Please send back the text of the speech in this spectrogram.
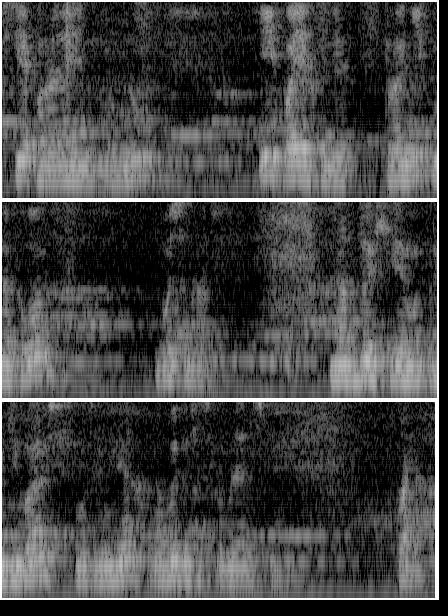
Все параллельно друг другу. И поехали. Прогиб, наклон 8 раз. На вдохе мы прогибаемся, смотрим вверх, на выдохе скругляем спину. Поехали.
